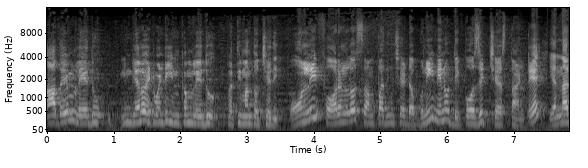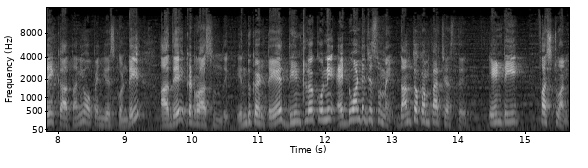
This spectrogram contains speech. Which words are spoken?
ఆదాయం లేదు. ఇండియాలో ఎటువంటి ఇన్కమ్ లేదు. ప్రతి మంత్ వచ్చేది. ఓన్లీ ఫారెన్లో సంపాదించే డబ్బుని నేను డిపాజిట్ చేస్తా అంటే ఎన్ఆర్ఈ ఖాతాని ఓపెన్ చేసుకోండి. అదే ఇక్కడ రాసింది. ఎందుకంటే దీంట్లో కొన్ని అడ్వాంటేజెస్ ఉన్నాయి. దాంతో కంపేర్ చేస్తే. ఏంటి? ఫస్ట్ వన్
